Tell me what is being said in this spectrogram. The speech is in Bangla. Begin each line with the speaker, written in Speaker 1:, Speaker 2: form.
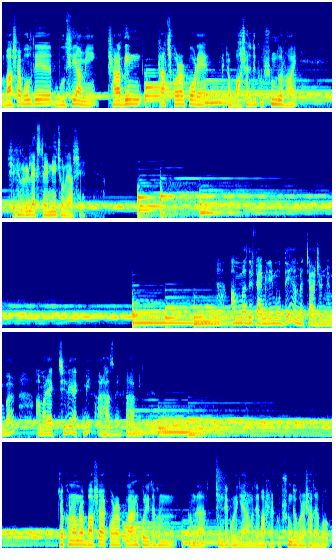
Speaker 1: বাসা বলতে বুঝি আমি, সারাদিন কাজ করার পরে একটা বাসা যদি খুব সুন্দর হয়, সেখানে রিল্যাক্স টাইম নিয়ে চলে আসে।
Speaker 2: আমাদের ফ্যামিলির মধ্যে আমরা চারজন মেম্বার আমার এক ছেলে, এক মেয়ে, আর হাজব্যান্ড আর আমি।
Speaker 1: যখন আমরা বাসা করার প্ল্যান করি, তখন আমরা চিন্তা করি যে আমাদের বাসাটা খুব সুন্দর করে সাজাবো।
